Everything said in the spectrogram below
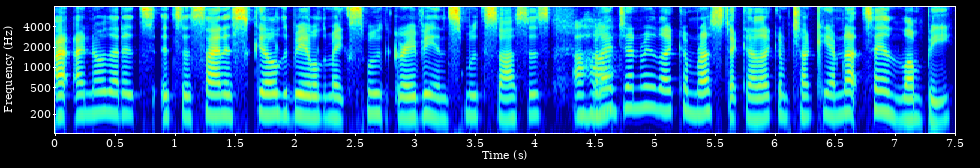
I, I know that it's it's a sign of skill to be able to make smooth gravy and smooth sauces, Uh but I generally like them rustic. I like them chunky. I'm not saying lumpy,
